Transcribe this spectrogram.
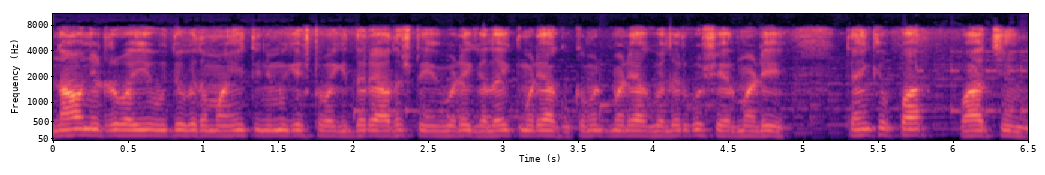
ನಾವು ನೀಡಿರುವ ಈ ಉದ್ಯೋಗದ ಮಾಹಿತಿ ನಿಮಗೆ ಇಷ್ಟವಾಗಿದ್ದರೆ ಆದಷ್ಟು ಈ ವಿಡಿಯೋಗೆ ಲೈಕ್ ಮಾಡಿ ಹಾಗೂ ಕಮೆಂಟ್ ಮಾಡಿ ಹಾಗೂ ಎಲ್ಲರಿಗೂ ಶೇರ್ ಮಾಡಿ. Thank you for watching.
